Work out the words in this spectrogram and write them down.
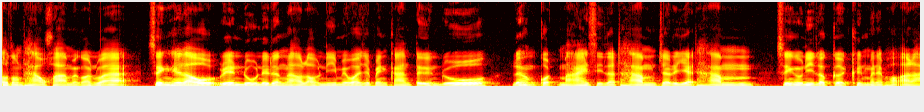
เราต้องเท้าความไปก่อนว่า สิ่งที่เราเรียนรู้ในเรื่องราวเหล่านี้ ไม่ว่าจะเป็นการตื่นรู้ เรื่องของกฎหมายศีลธรรม จริยธรรม สิ่งเหล่านี้เราเกิดขึ้นไม่ได้เพราะอะไร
